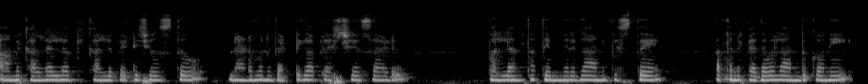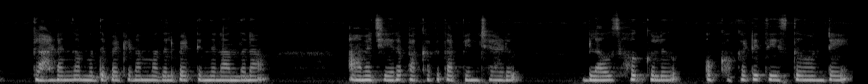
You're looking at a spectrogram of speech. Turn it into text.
ఆమె కళ్ళల్లోకి కళ్ళు పెట్టి చూస్తూ నడుమును గట్టిగా ప్రెస్ చేశాడు. పళ్ళంతా తిమ్మిరిగా అనిపిస్తే అతని పెదవులు అందుకొని గాఢంగా ముద్దు పెట్టడం మొదలుపెట్టింది నందన. ఆమె చీర పక్కకు తప్పించాడు. బ్లౌజ్ హుక్కులు ఒక్కొక్కటి తీస్తూ ఉంటే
